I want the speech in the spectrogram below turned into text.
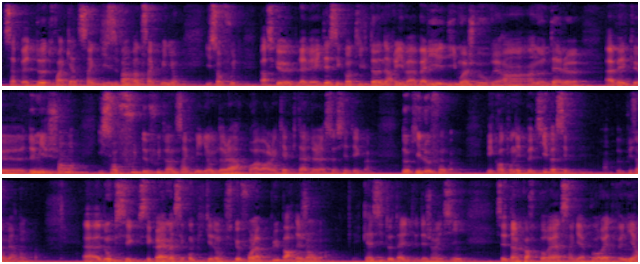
ça peut être 2, 3, 4, 5, 10, 20, 25 millions. Ils s'en foutent. Parce que la vérité, c'est quand Hilton arrive à Bali et dit Moi, je veux ouvrir un, hôtel avec 2000 euh, chambres, ils s'en foutent de foutre 25 millions de dollars pour avoir le capital de la société. Donc, ils le font. Quoi. Mais quand on est petit, bah, c'est un peu plus emmerdant. Euh, donc, c'est quand même assez compliqué. Donc, ce que font la plupart des gens, la quasi-totalité des gens ici, c'est d'incorporer à Singapour et de venir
